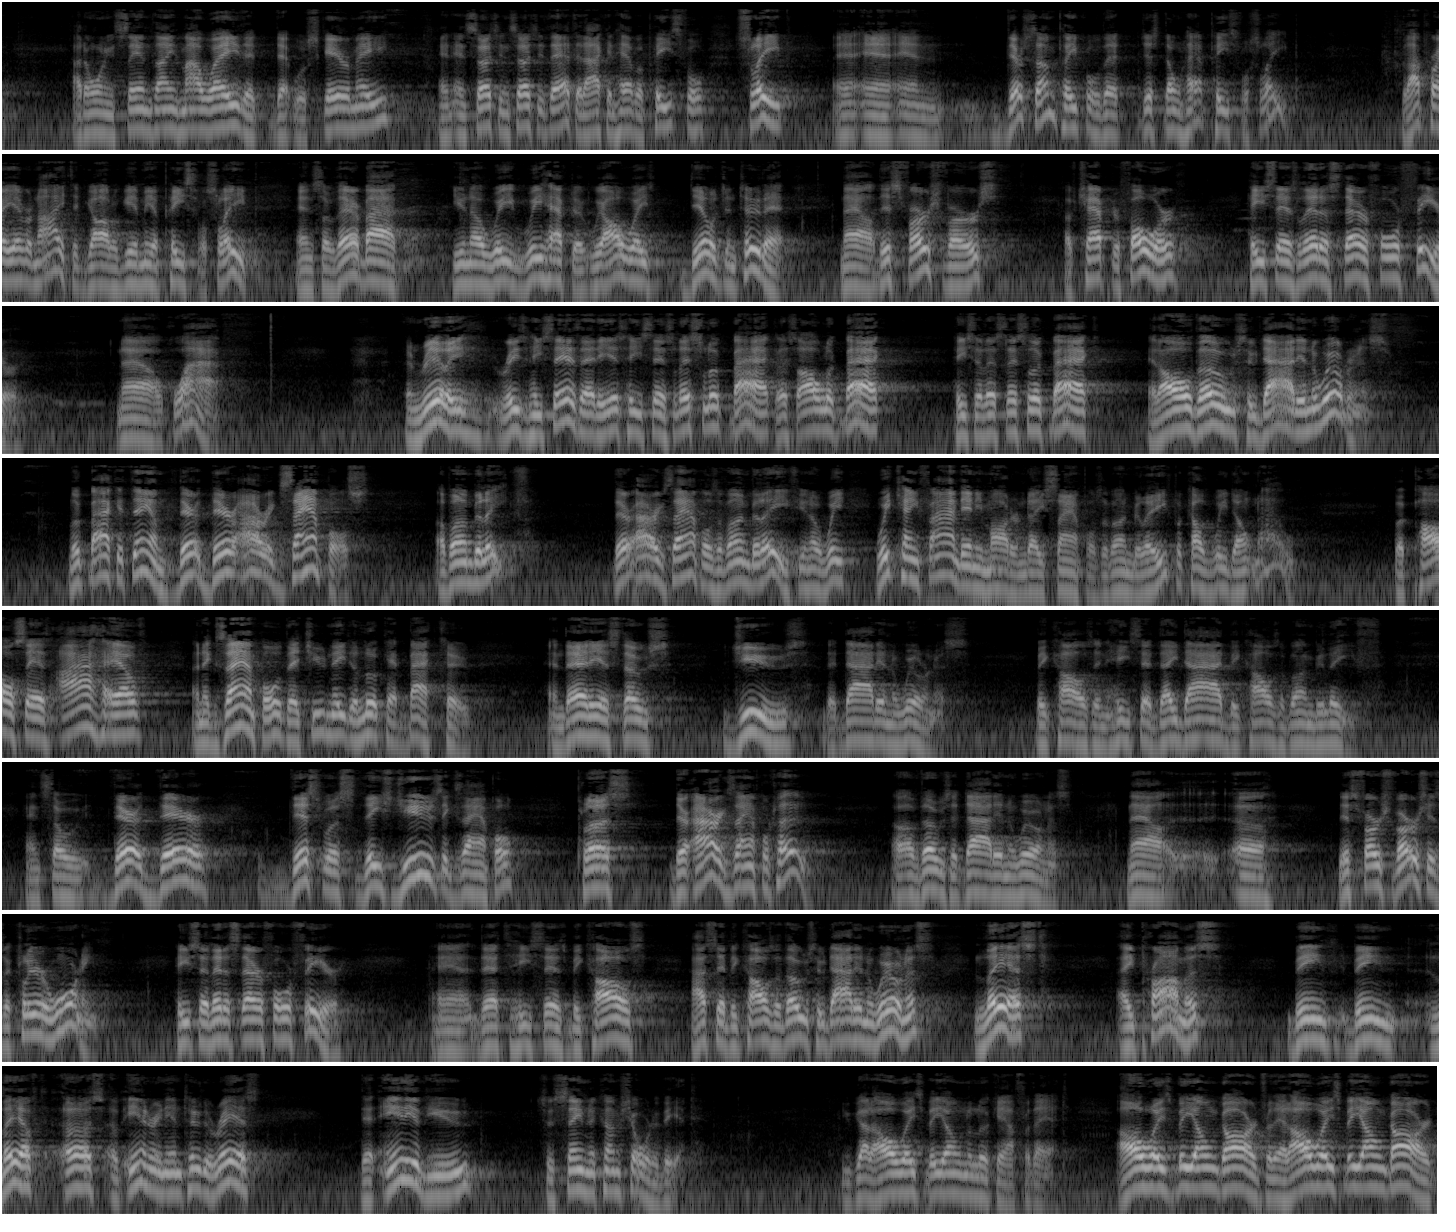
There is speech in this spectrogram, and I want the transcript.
I don't want Him to send things my way that, that will scare me and, and such and such as that, that I can have a peaceful sleep and, and, there's some people that just don't have peaceful sleep. But I pray every night that God will give me a peaceful sleep. And so thereby, you know, we, we have to, we always diligent to that. Now, this first verse of chapter four, he says, let us therefore fear. Now, why? And really, the reason he says that is, he says, let's look back, let's all look back. He said, let's, let's look back at all those who died in the wilderness. Look back at them. They're, they're our examples of unbelief. They're our examples of unbelief. You know, we, we can't find any modern day samples of unbelief because we don't know. But Paul says, I have an example that you need to look at back to. And that is those Jews that died in the wilderness because, and he said they died because of unbelief. And so there, there, this was these Jews example plus they're our example too of those that died in the wilderness. Now, uh, this first verse is a clear warning. He said, let us therefore fear. And that he says, because, I said, because of those who died in the wilderness, lest a promise being, being left us of entering into the rest that any of you should seem to come short of it. You've got to always be on the lookout for that. Always be on guard for that. Always be on guard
